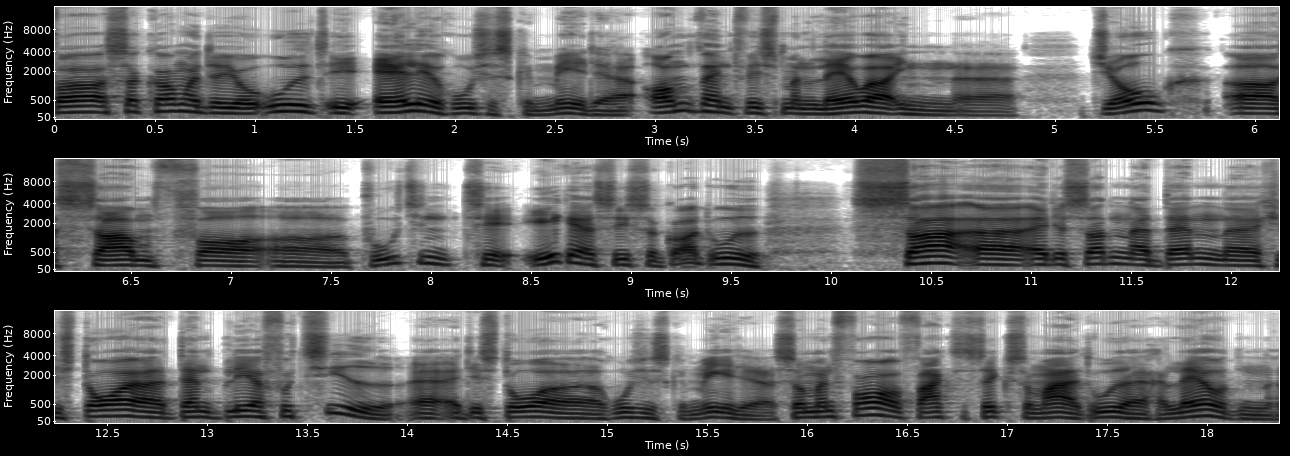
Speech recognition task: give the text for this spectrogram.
for så kommer det jo ud i alle russiske medier. Omvendt, hvis man laver en uh, joke, uh, som får uh, Putin til ikke at se så godt ud, så uh, er det sådan, at den uh, historie, den bliver fortidet af, af de store uh, russiske medier. Så man får faktisk ikke så meget ud af at have lavet den.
